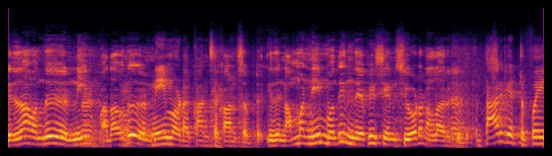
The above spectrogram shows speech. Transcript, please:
இதுதான் வந்து நீம் அதாவது நீமோட கான்செப்ட் கான்செப்ட் இது நம்ம நீம் வந்து இந்த எஃபிஷியன்சியோட நல்லா இருக்குது. டார்கெட் போய்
